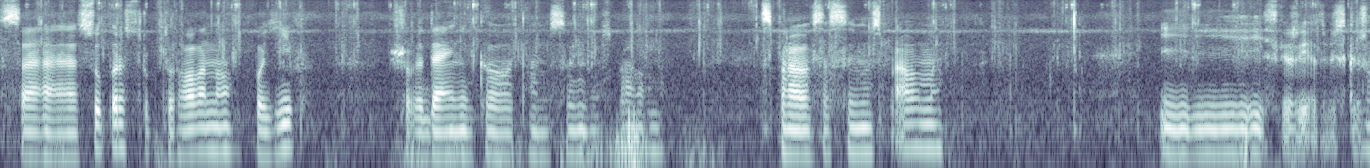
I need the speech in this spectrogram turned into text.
Все супер, структуровано, поїв, швиденько там своїми справами. Справився з своїми справами. І скажи, я тобі скажу.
